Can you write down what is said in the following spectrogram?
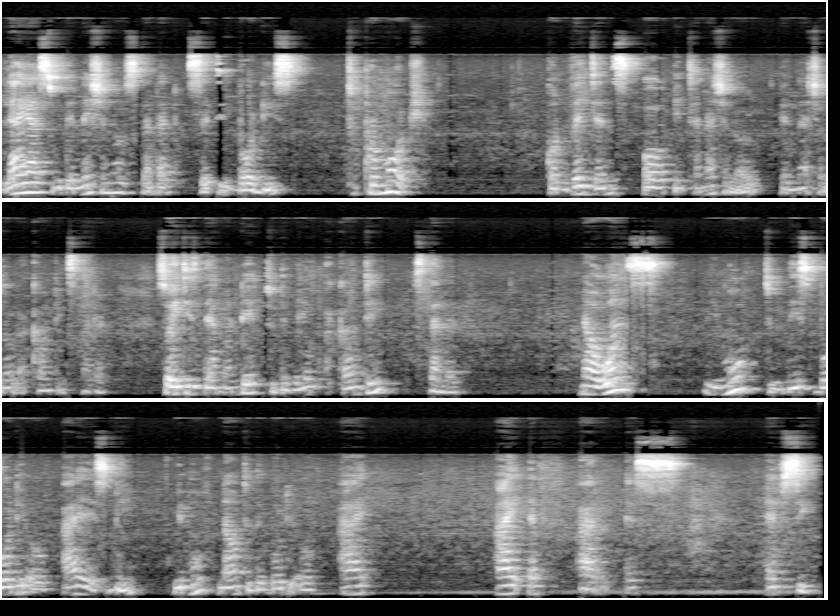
liaise with the national standard setting bodies to promote convergence of international and national accounting standard. So it is their mandate to develop accounting standard. Now once we move to this body of ISB, we move now to the body of I, IFRS FC,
